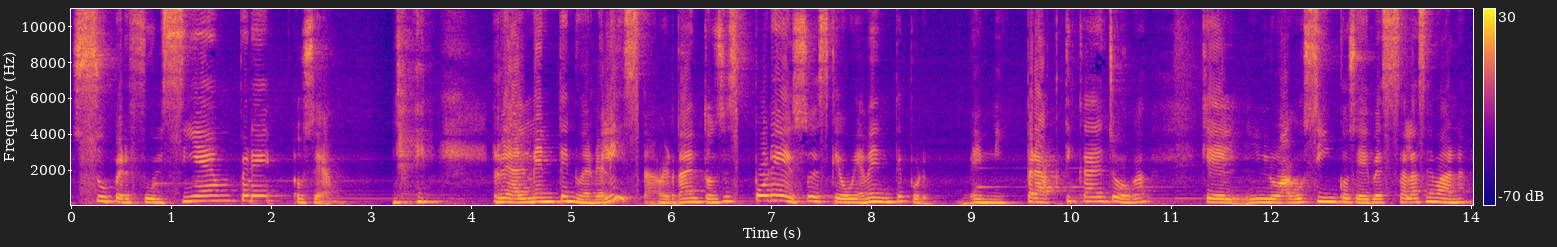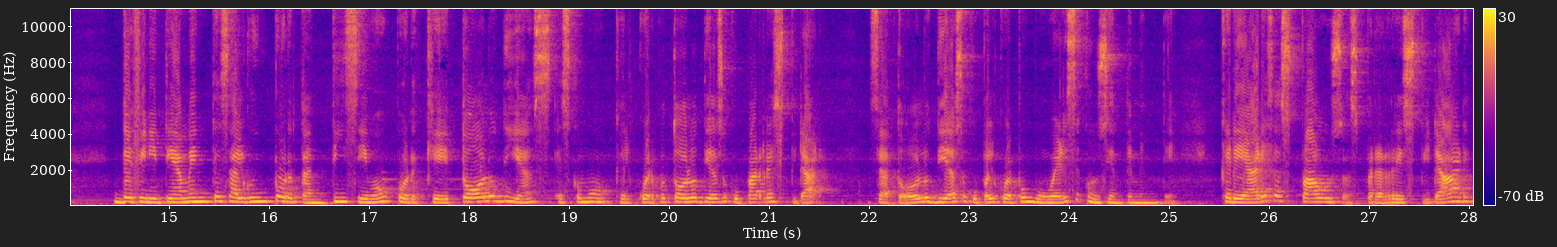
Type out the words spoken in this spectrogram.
super full siempre. O sea, realmente no es realista, ¿verdad? Entonces, por eso es que obviamente por, en mi práctica de yoga, que lo hago cinco o seis veces a la semana, definitivamente es algo importantísimo porque todos los días es como que el cuerpo todos los días ocupa respirar, o sea, todos los días ocupa el cuerpo moverse conscientemente, crear esas pausas para respirar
